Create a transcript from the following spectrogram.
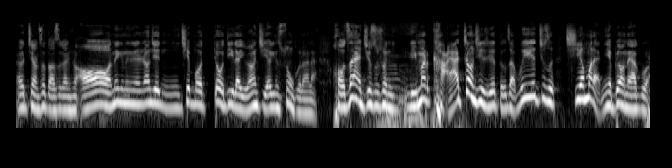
然后警察当时跟你说，哦，那个那个，人家你钱包掉地了，有人捡给你送回来了，好在就是说你里面的卡呀、证件这些都在，唯一就是钱没了，你也不要难过。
